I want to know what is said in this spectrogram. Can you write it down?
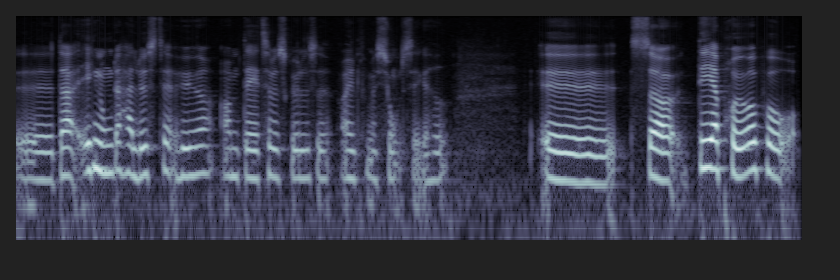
Øh, der er ikke nogen, der har lyst til at høre om databeskyttelse og informationssikkerhed. Øh, så det jeg prøver på,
